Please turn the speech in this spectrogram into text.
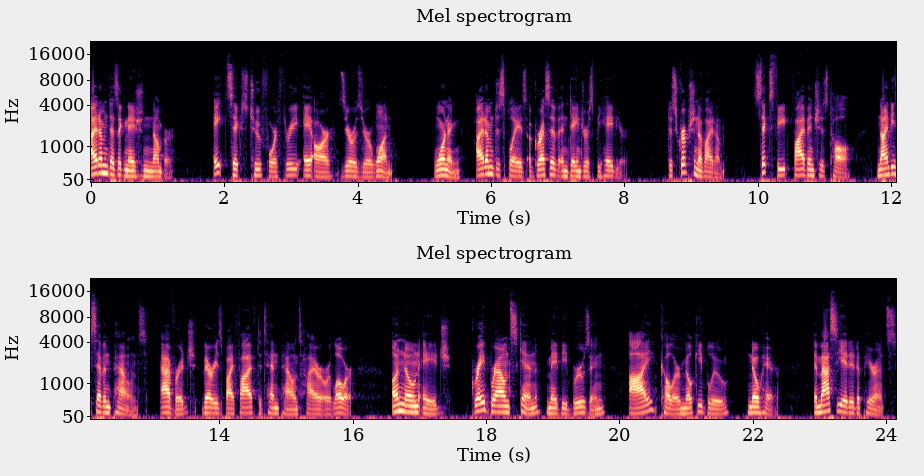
Item designation number 86243AR001. Warning: Item displays aggressive and dangerous behavior. Description of item: 6 feet 5 inches tall, 97 pounds, average, varies by 5 to 10 pounds higher or lower. Unknown age, gray brown skin, may be bruising, eye color milky blue, no hair. Emaciated appearance,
